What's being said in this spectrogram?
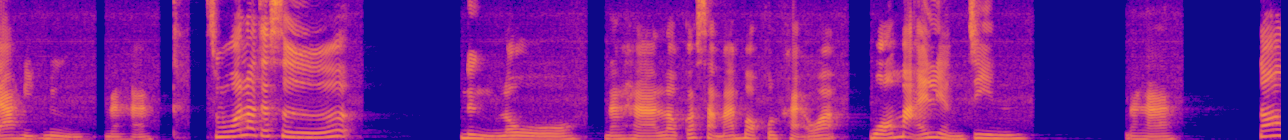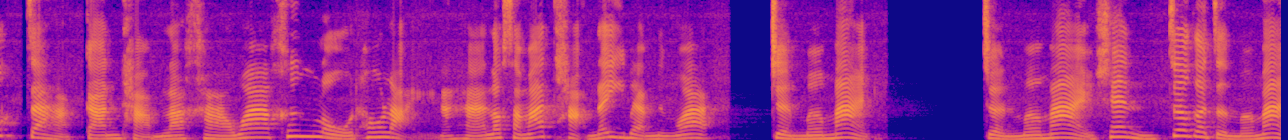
ยากนิดนึงนะคะ สมมติว่าเราจะซื้อ หนึ่งโลนะคะเราก็สามารถบอกคนขายว่า我买两斤 นะคะนอกจากการถามราคาว่าครึ่งโลเท่าไหร่นะคะเราสามารถถามได้อีกแบบหนึ่งว่า 怎么卖 怎么卖 เช่น 这个怎么卖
